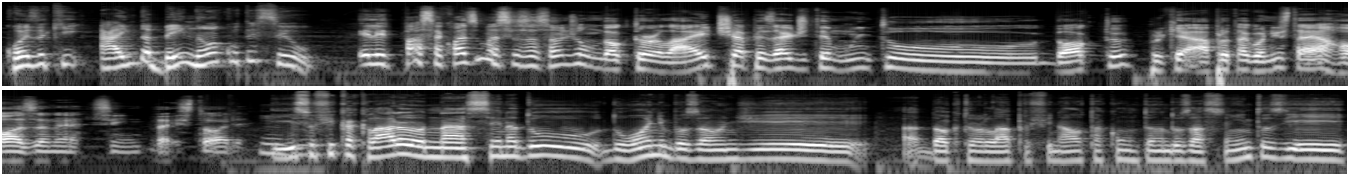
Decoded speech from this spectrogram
Coisa que ainda bem não aconteceu. Ele passa quase uma sensação de um Dr. Light, apesar de ter muito Doctor, porque a protagonista é a Rosa, né? Sim, da história. E isso fica claro na cena do, do ônibus, onde a Doctor lá pro final tá contando os assentos e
